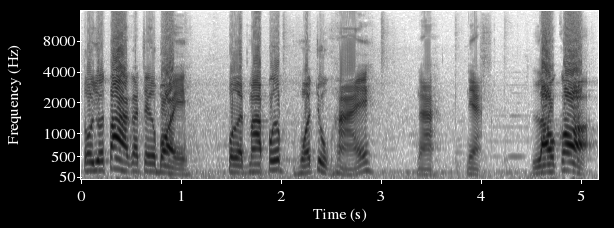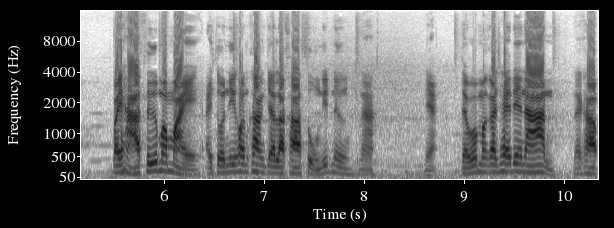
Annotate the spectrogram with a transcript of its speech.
โตโยต้าก็เจอบ่อย เปิดมาปุ๊บหัวจุกหายนะเนี่ย เราก็ไปหาซื้อมาใหม่ไอ้ตัวนี้ค่อนข้างจะราคาสูงนิดนึงนะเนี่ยแต่ว่ามันก็ใช้ได้นานนะครับ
